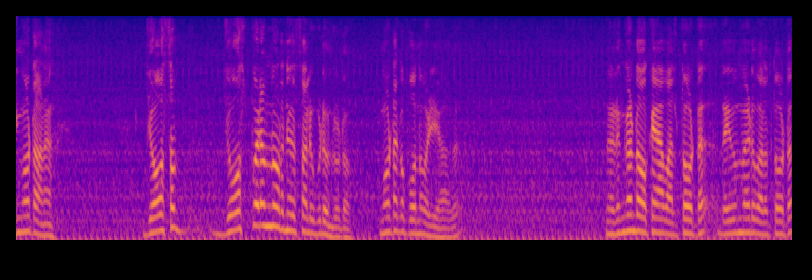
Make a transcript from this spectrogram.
ഇങ്ങോട്ടാണ്. ജോസഫ് ജോസ്പുരം എന്ന് പറഞ്ഞൊരു സ്ഥലം ഇവിടെ ഉണ്ട് കേട്ടോ. ഇങ്ങോട്ടൊക്കെ പോകുന്ന വഴിയാണ് അത്. നെടുങ്കണ്ടമൊക്കെ ആ വലത്തോട്ട് ദൈവമേട് വലത്തോട്ട്.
